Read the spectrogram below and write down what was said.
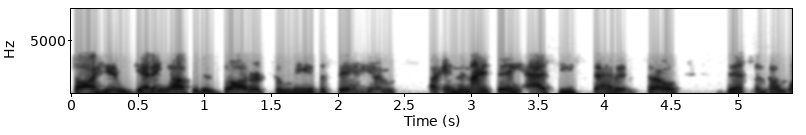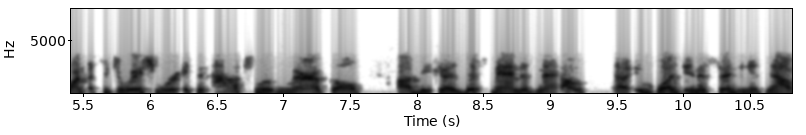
saw him getting up with his daughter to leave the stadium uh, in the ninth inning as he said it. So this is a one a situation where it's an absolute miracle uh, because this man is now uh, was innocent and is now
